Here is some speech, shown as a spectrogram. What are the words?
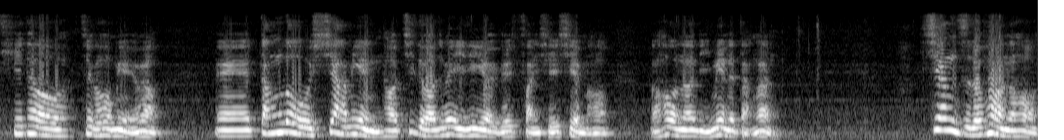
贴到这个后面有没有？呃，当漏下面哈，记得哦，这边一定有一个反斜线嘛哈。然后呢，里面的档案。这样子的话呢，哈，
